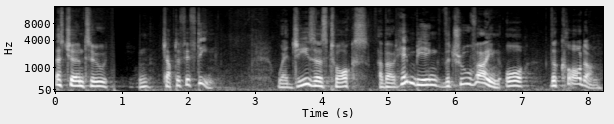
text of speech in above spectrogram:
Let's turn to chapter 15, where Jesus talks about him being the true vine or the cordon.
